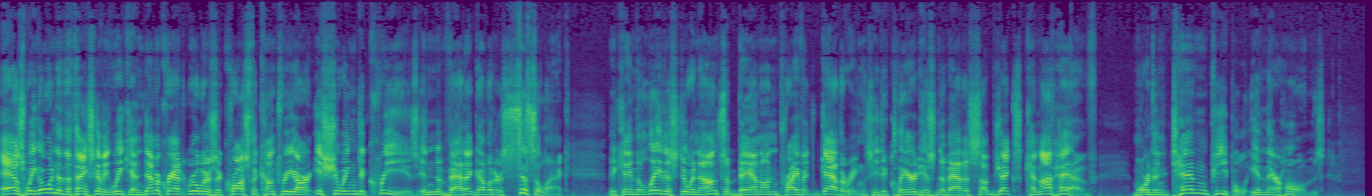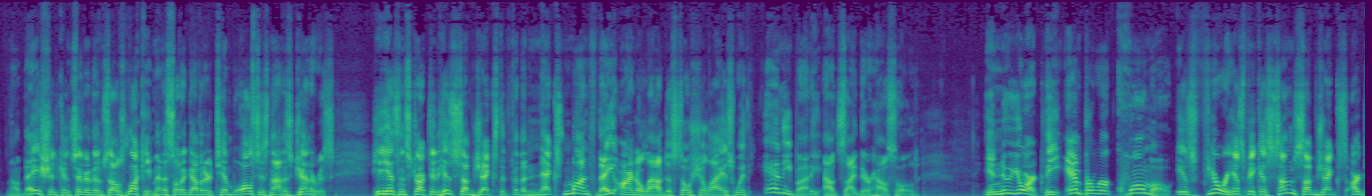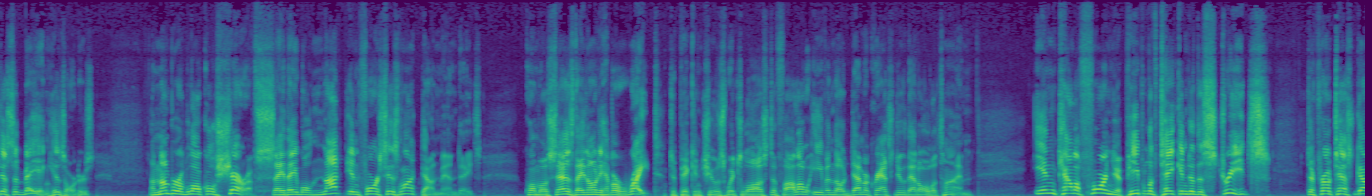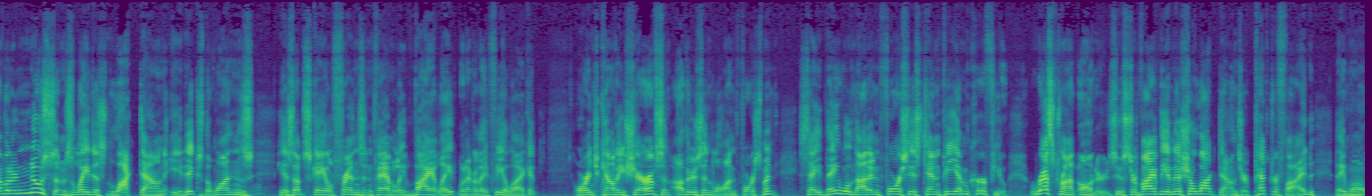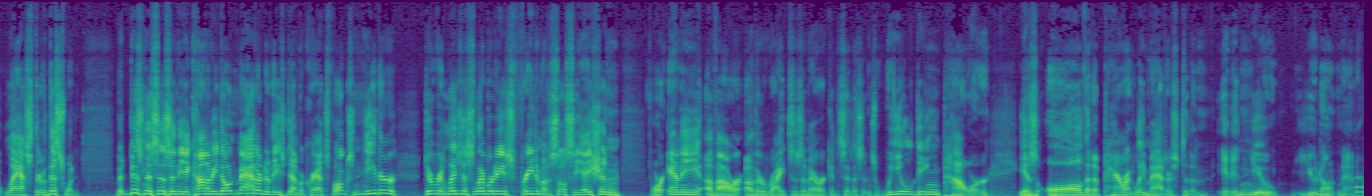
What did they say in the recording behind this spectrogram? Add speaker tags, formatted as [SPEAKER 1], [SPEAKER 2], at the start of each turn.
[SPEAKER 1] As we go into the Thanksgiving weekend, Democrat rulers across the country are issuing decrees. In Nevada, Governor Sisolak became the latest to announce a ban on private gatherings. He declared his Nevada subjects cannot have more than 10 people in their homes. Now, they should consider themselves lucky. Minnesota Governor Tim Walz is not as generous. He has instructed his subjects that for the next month, they aren't allowed to socialize with anybody outside their household. In New York, the Emperor Cuomo is furious because some subjects are disobeying his orders. A number of local sheriffs say they will not enforce his lockdown mandates. Cuomo says they don't have a right to pick and choose which laws to follow, even though Democrats do that all the time. In California, people have taken to the streets to protest Governor Newsom's latest lockdown edicts, the ones his upscale friends and family violate whenever they feel like it. Orange County sheriffs and others in law enforcement say they will not enforce his 10 p.m. curfew. Restaurant owners who survived the initial lockdowns are petrified they won't last through this one. But businesses and the economy don't matter to these Democrats, folks. Neither do religious liberties, freedom of association, or any of our other rights as American citizens. Wielding power is all that apparently matters to them. It isn't you. You don't matter.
